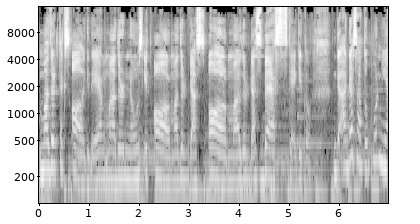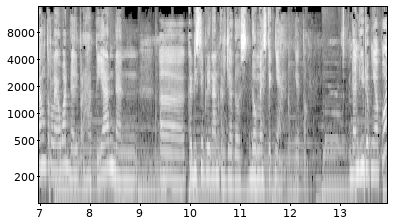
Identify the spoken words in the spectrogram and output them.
mother takes all gitu ya. Yang mother knows it all mother does all mother does best kayak gitu. Nggak ada satupun yang terlewat dari perhatian dan uh, kedisiplinan kerja dos domestiknya gitu. Dan hidupnya pun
